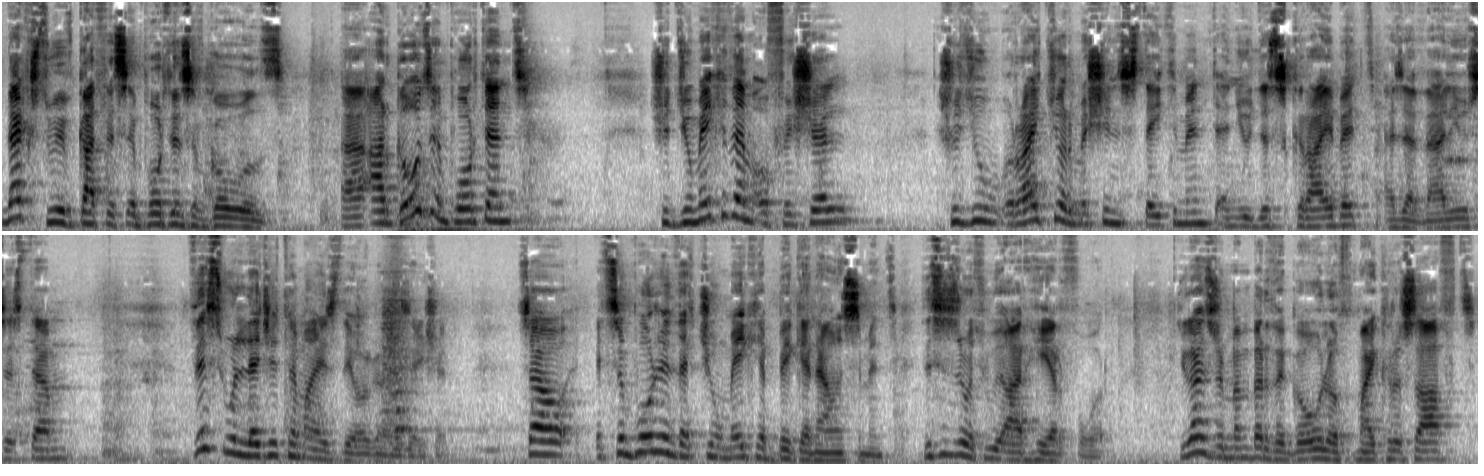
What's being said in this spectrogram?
next, we've got this importance of goals. Uh, are goals important? Should you make them official? Should you write your mission statement and you describe it as a value system? This will legitimize the organization. So it's important that you make a big announcement. This is what we are here for. Do you guys remember the goal of Microsoft?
